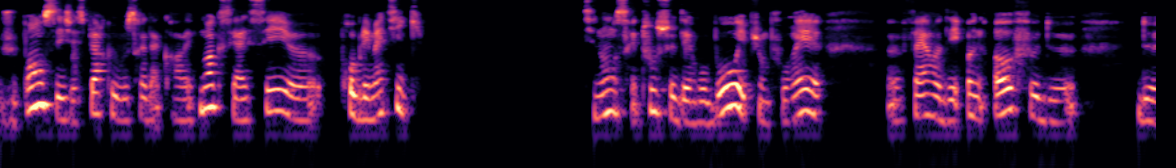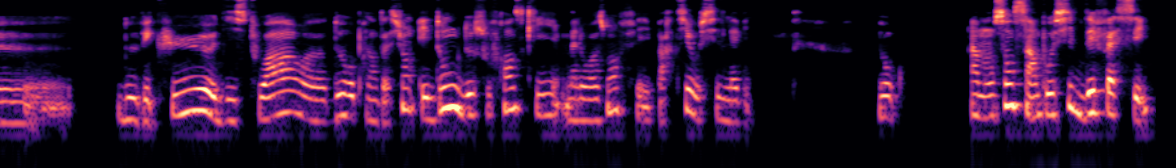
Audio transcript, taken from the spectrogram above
je pense, et j'espère que vous serez d'accord avec moi, que c'est assez euh, problématique. Sinon, on serait tous des robots et puis on pourrait euh, faire des on-off de, de, de vécu, d'histoire, de représentation et donc de souffrance qui malheureusement fait partie aussi de la vie. Donc, à mon sens, c'est impossible d'effacer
